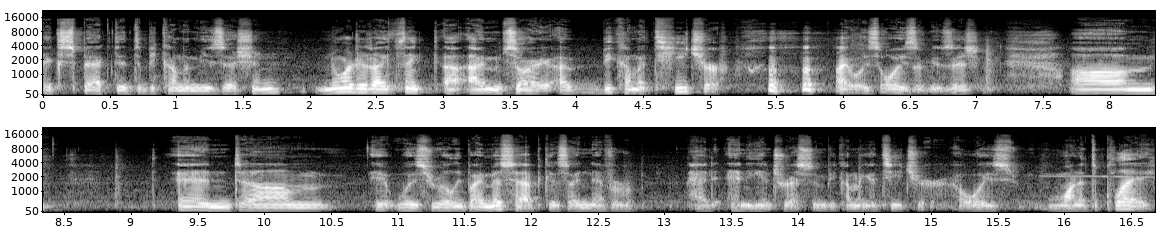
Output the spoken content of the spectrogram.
expected to become a musician, nor did I think, uh, I'm sorry, I become a teacher. I was always a musician. Um, and um, it was really by mishap because I never had any interest in becoming a teacher. I always wanted to play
